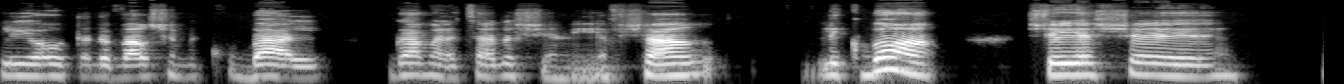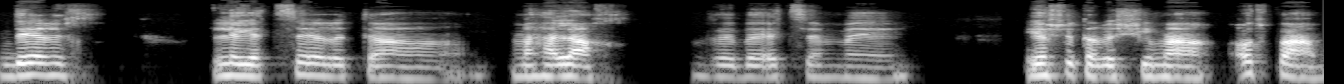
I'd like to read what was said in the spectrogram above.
להיות הדבר שמקובל גם על הצד השני, אפשר לקבוע שיש אה, דרך לייצר את המהלך, ובעצם אה, יש את הרשימה, עוד פעם,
